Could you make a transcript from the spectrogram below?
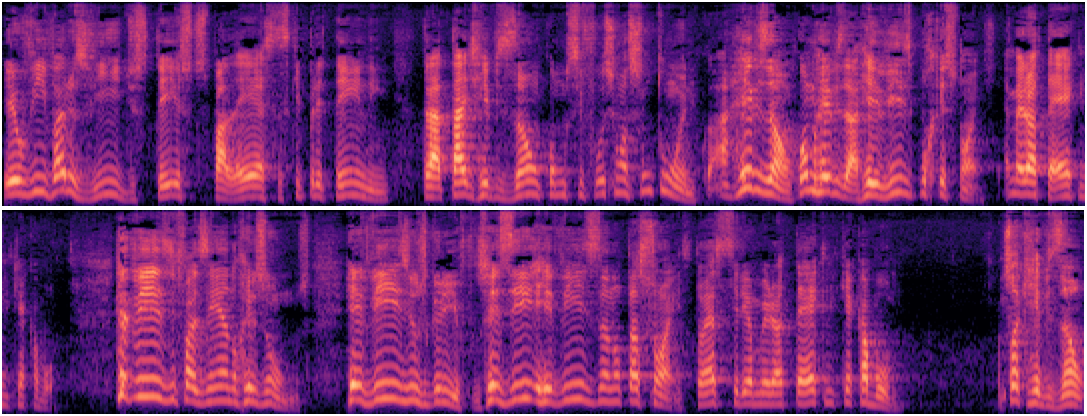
Eu vi vários vídeos, textos, palestras que pretendem tratar de revisão como se fosse um assunto único. A revisão, como revisar? Revise por questões. É a melhor técnica e acabou. Revise fazendo resumos. Revise os grifos. Revise as anotações. Então essa seria a melhor técnica e acabou. Só que revisão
